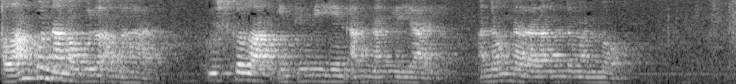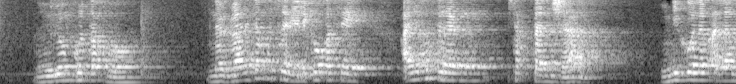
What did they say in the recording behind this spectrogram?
Alam ko na magulo ang lahat. Gusto ko lang intindihin ang nangyayari. Anong nararamdaman mo? nalulungkot ako. Nagalit ako sa sarili ko kasi ayaw ko talagang saktan siya. Hindi ko lang alam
